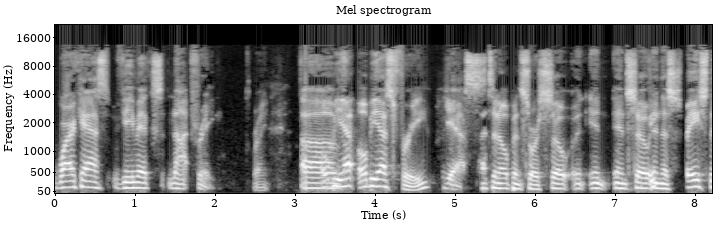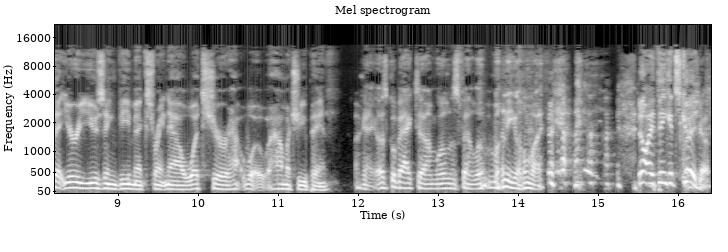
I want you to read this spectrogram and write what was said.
Wirecast, vMix, not free. right. Um, OBS, OBS free. Yes. That's an open source. So, in, and so in the space that you're using VMix right now, what's your how, how much are you paying? Okay, let's go back to I'm willing to spend a little money on my. No, I think it's good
